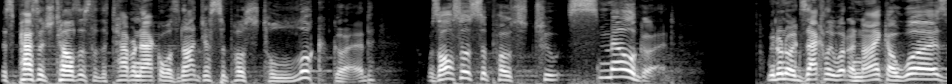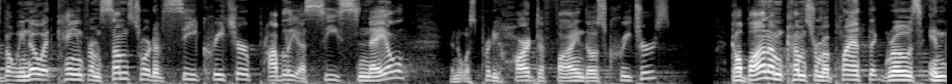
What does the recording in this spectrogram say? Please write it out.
This passage tells us that the tabernacle was not just supposed to look good, was also supposed to smell good. We don't know exactly what onycha was, but we know it came from some sort of sea creature, probably a sea snail, and it was pretty hard to find those creatures. Galbanum comes from a plant that grows in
